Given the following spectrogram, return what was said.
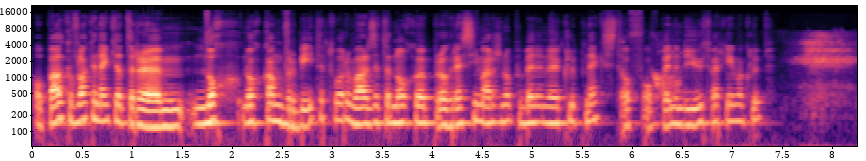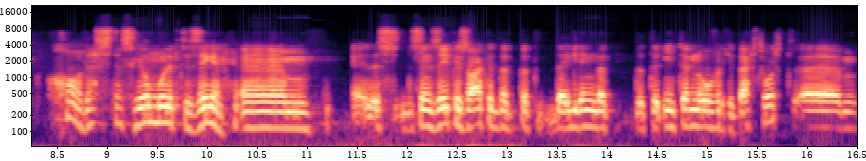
op welke vlakken denk je dat er um, nog, nog kan verbeterd worden? Waar zit er nog uh, progressiemarge op binnen de Club Next? Of, of binnen de jeugdwerking van club? Goh, dat is, dat is heel moeilijk te zeggen. Um, er zijn zeker zaken dat, dat, dat ik denk dat, dat er intern over gedacht wordt. Um,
